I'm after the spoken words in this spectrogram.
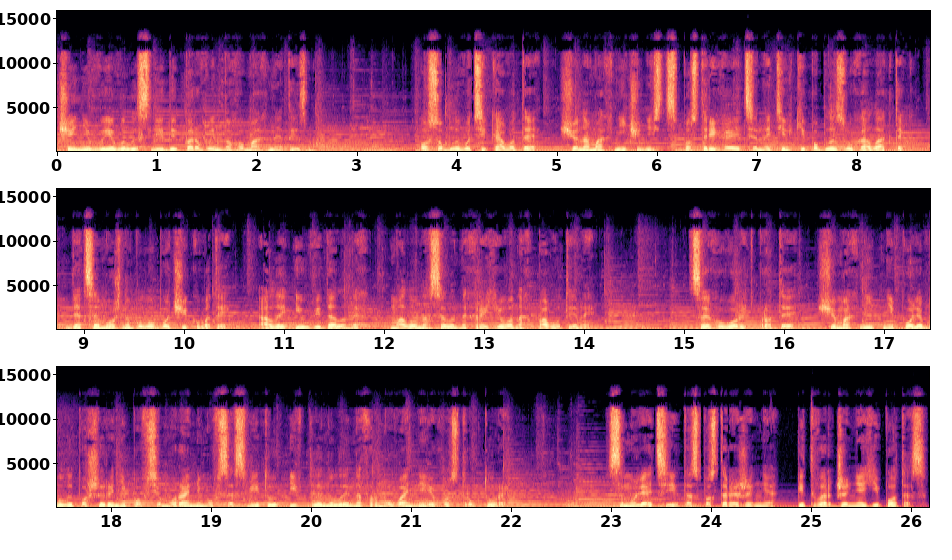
вчені виявили сліди первинного магнетизму. Особливо цікаво те, що намагніченість спостерігається не тільки поблизу галактик, де це можна було б очікувати, але і у віддалених, малонаселених регіонах павутини. Це говорить про те, що магнітні поля були поширені по всьому ранньому всесвіту і вплинули на формування його структури. Симуляції та спостереження, підтвердження гіпотез.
